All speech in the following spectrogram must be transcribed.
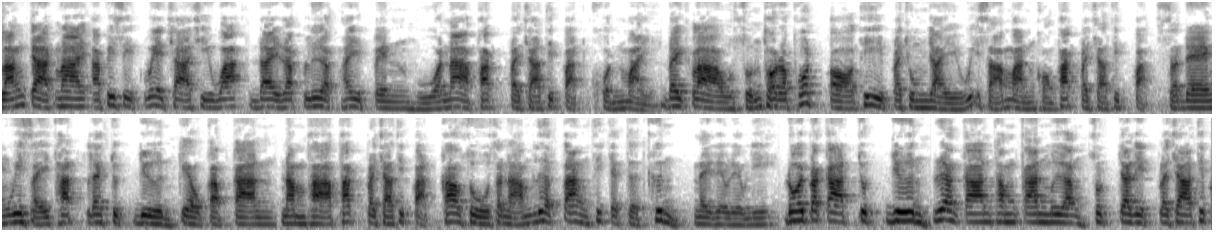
หลังจากนายอภิสิทธิ์เวชาชีวะได้รับเลือกให้เป็นหัวหน้าพักประชาธิปัตย์คนใหม่ ได้กล่าวสุนทรพจน์ต่อที่ประชุมใหญ่วิสามันของพักประชาธิปัตย์แสดงวิสัยทัศน์และจุดยืนเกี่ยวกับการนำพาพักประชาธิปัตย์เข้าสู่สนามเลือกตั้งที่จะเกิดขึ้นในเร็วๆนี้ โดยประกาศจุดยืนเรื่องการทำการเมืองสุจริตประชาธิป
